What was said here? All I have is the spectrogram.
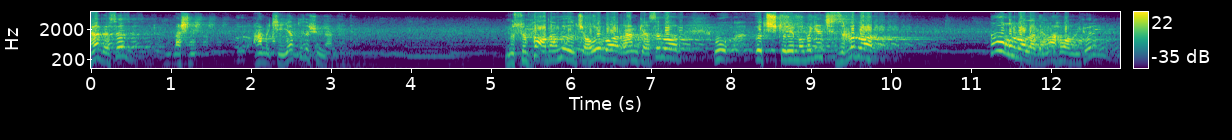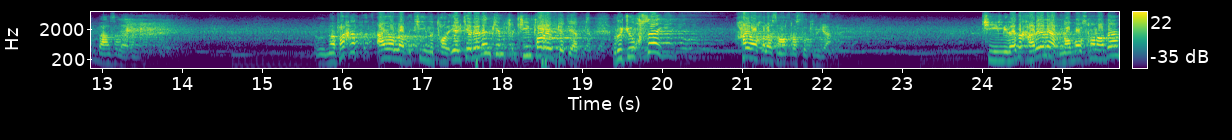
Ha desa, mashina hamma kiyyapti-da shundan deydi. Musulmon odamning o'lchovi bor, ramkasi bor, u o'tish kerak bo'lmagan chizig'i bor. O'g'il bolalarda ham ahvolini ko'ring, ba'zilarini. Nafaqat ayollarning kiyimi tor, erkaklar ham kiyim kiyim torayib ketyapti. Ruku qilsa hayo qilasan orqasida turgan. Kiyimlarni qaranglar, namozxon odam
